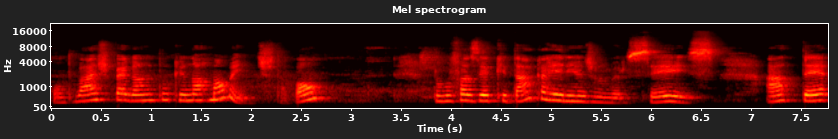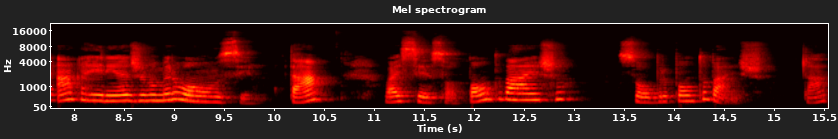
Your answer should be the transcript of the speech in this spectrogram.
ponto baixo pegando aqui normalmente, tá bom? Então, vou fazer aqui da carreirinha de número 6 até a carreirinha de número 11, tá? Vai ser só ponto baixo sobre o ponto baixo, tá?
